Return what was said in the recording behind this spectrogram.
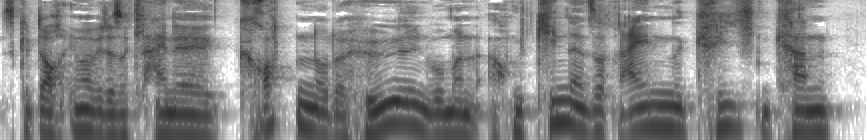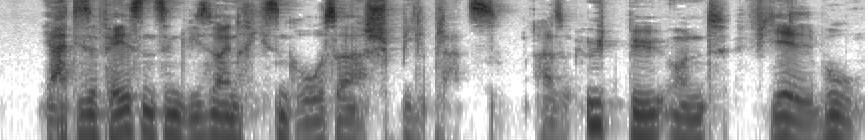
Es gibt auch immer wieder so kleine Grotten oder Höhlen, wo man auch mit Kindern so reinkriechen kann. Ja, diese Felsen sind wie so ein riesengroßer Spielplatz. Also Utby und Fjellbu.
